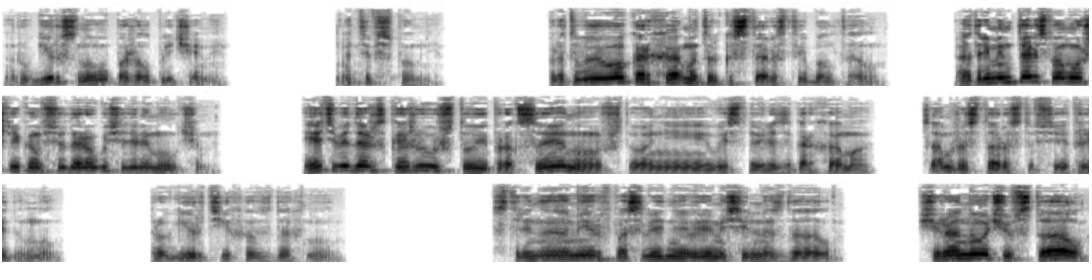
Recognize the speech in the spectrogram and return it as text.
Ругир снова пожал плечами. А ты вспомни. Про твоего Кархама только староста и болтал. А Тременталь с помощником всю дорогу сидели молча. Я тебе даже скажу, что и про цену, что они выставили за Кархама, сам же староста все и придумал. Ругир тихо вздохнул. Старина Амир в последнее время сильно сдал. Вчера ночью встал,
